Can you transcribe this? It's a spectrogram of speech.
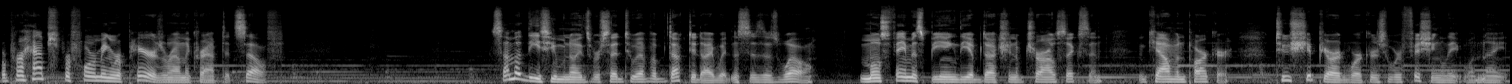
or perhaps performing repairs around the craft itself. Some of these humanoids were said to have abducted eyewitnesses as well, most famous being the abduction of Charles Hickson and Calvin Parker, two shipyard workers who were fishing late one night.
